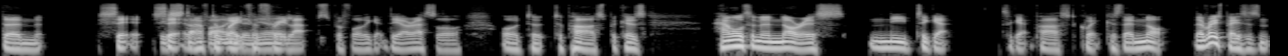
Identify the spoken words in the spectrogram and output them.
than sit sit and have to wait him, for yeah. three laps before they get DRS or or to, to pass because Hamilton and Norris need to get to get past quick because they're not their race pace isn't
